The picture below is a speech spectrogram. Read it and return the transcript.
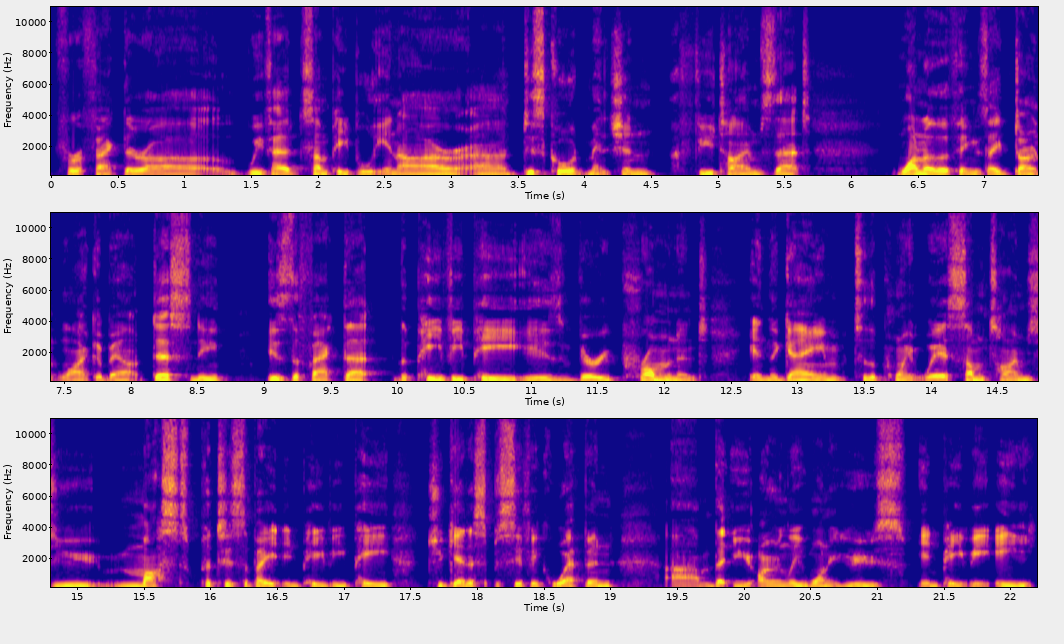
for a fact there are, we've had some people in our uh, Discord mention a few times that one of the things they don't like about Destiny is the fact that the PvP is very prominent in the game to the point where sometimes you must participate in PvP to get a specific weapon um, that you only want to use in PvE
